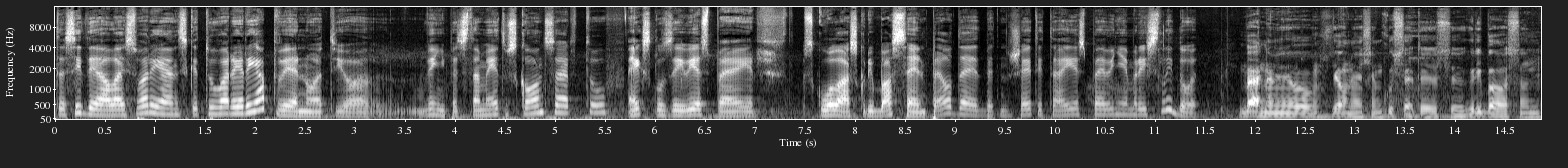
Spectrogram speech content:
tas ideālais variants, ka tu vari arī apvienot, jo viņi pēc tam iet uz koncertu. Ekskluzīva iespēja ir skolās, kur ir baseini peldēt, bet nu, šeit ir tā iespēja viņiem arī slidot. Bērnam jau jauniešiem kustēties gribās. Un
